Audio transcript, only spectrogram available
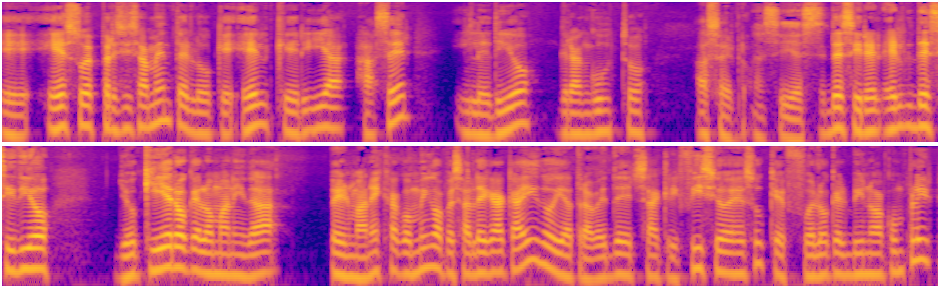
Eh, eso es precisamente lo que él quería hacer y le dio gran gusto hacerlo. Así es. Es decir, él, decidió, yo quiero que la humanidad permanezca conmigo a pesar de que ha caído y a través del sacrificio de Jesús, que fue lo que él vino a cumplir,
